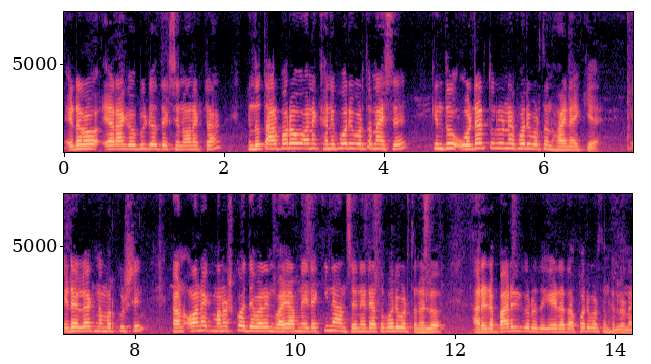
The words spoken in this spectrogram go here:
এটারও এর আগেও ভিডিও দেখছেন অনেকটা। কিন্তু তারপরেও অনেকখানি পরিবর্তন আসছে কিন্তু ওটার তুলনায় পরিবর্তন হয় নাই কে? এটা হলো এক নম্বর কোশ্চিন কারণ অনেক মানুষ কইতে পারেন, ভাই, আপনি এটা কিনে আনছেন, এটা এত পরিবর্তন হলো। আর এটা বাড়ির গরু থেকে এটা তো পরিবর্তন হলো না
